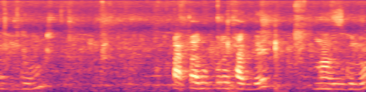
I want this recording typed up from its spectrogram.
একদম। পাতার উপরে থাকবে মাছগুলো।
